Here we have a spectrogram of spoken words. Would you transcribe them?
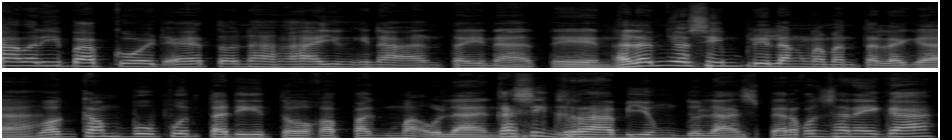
Yamari Popcorn, eto na nga yung inaantay natin. Alam nyo, simple lang naman talaga. Huwag kang pupunta dito kapag maulan. Kasi grabe yung dulas. Pero kung sanay ka,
